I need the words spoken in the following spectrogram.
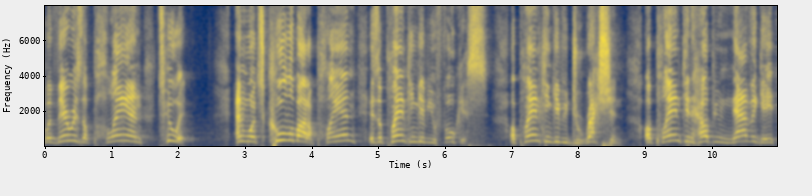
but there is a plan to it. And what's cool about a plan is a plan can give you focus, a plan can give you direction. A plan can help you navigate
